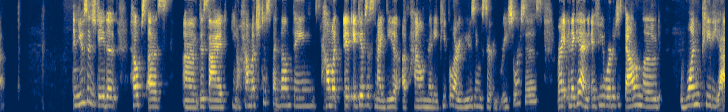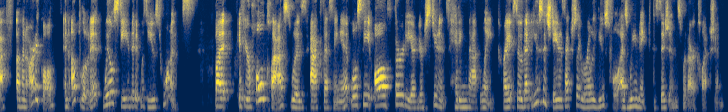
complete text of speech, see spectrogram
And usage data helps us um, decide, you know, how much to spend on things, how much, it, it gives us an idea of how many people are using certain resources, right? And again, if you were to just download one PDF of an article and upload it, we'll see that it was used once. But if your whole class was accessing it, we'll see all 30 of your students hitting that link, right? So that usage data is actually really useful as we make decisions with our collections.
